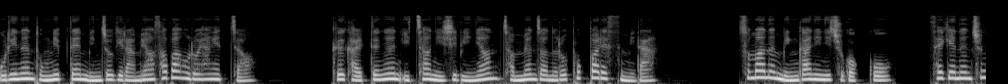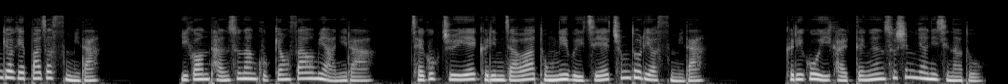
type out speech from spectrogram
우리는 독립된 민족이라며 서방으로 향했죠. 그 갈등은 2022년 전면전으로 폭발했습니다. 수많은 민간인이 죽었고 세계는 충격에 빠졌습니다. 이건 단순한 국경 싸움이 아니라 제국주의의 그림자와 독립의지의 충돌이었습니다. 그리고 이 갈등은 수십 년이 지나도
